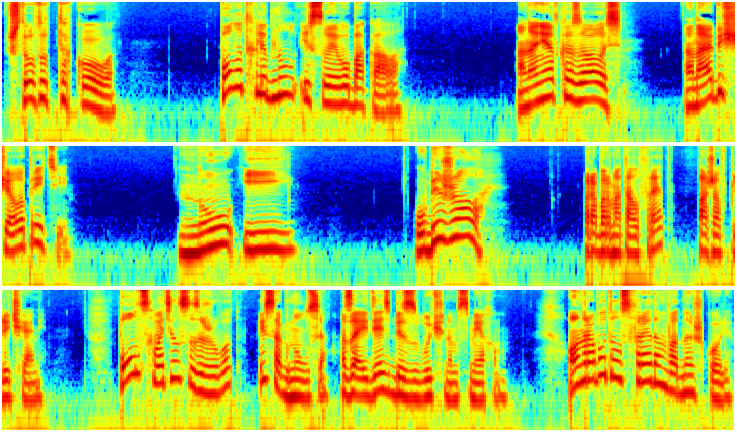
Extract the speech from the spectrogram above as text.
Что тут такого?» Пол отхлебнул из своего бокала. Она не отказалась. Она обещала прийти. «Ну и...» «Убежала», — пробормотал Фред, пожав плечами. Пол схватился за живот и согнулся, зайдясь беззвучным смехом. Он работал с Фредом в одной школе.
